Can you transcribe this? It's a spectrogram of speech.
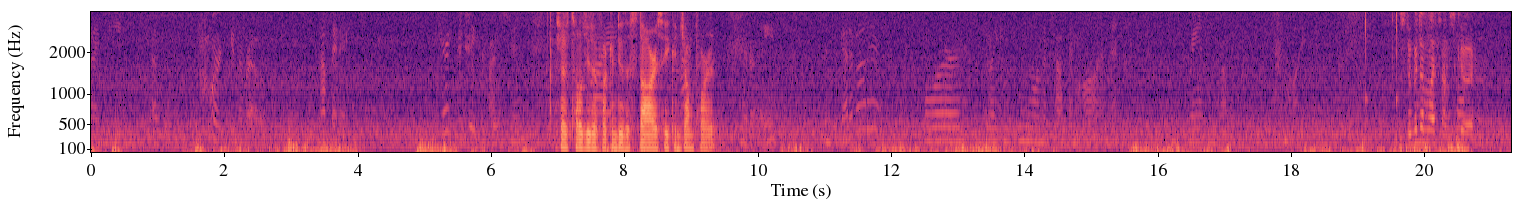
I mean, a fork in the road. How fitting. Here's the big question. I should have told you to fucking do the star so you can jump for it. literally, and forget about it? Or do I continue on the path I'm on and keep ranting about my stupid dumb life? Stupid Dumb Life sounds good. since it's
